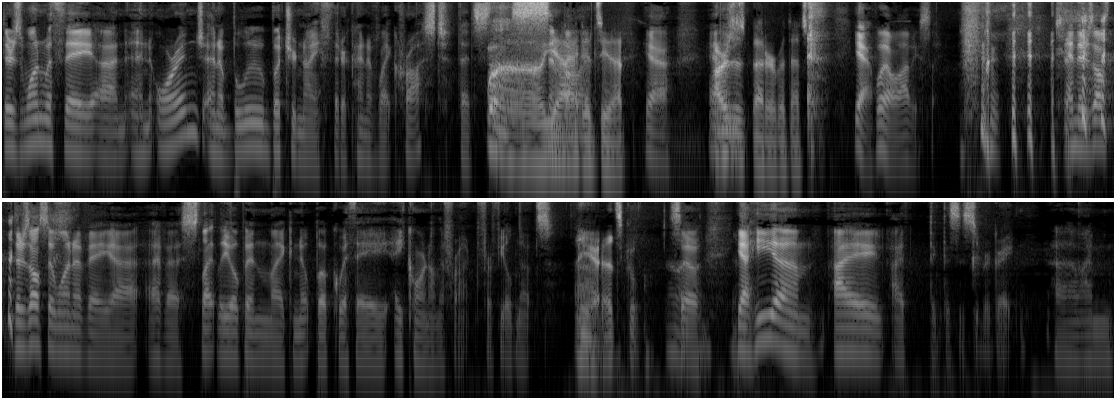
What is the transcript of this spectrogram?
there's one with a an, an orange and a blue butcher knife that are kind of like crossed. That's Whoa, yeah, I did see that. Yeah. And Ours then- is better, but that's yeah. Well, obviously. and there's also there's also one of a uh, I have a slightly open like notebook with a acorn on the front for field notes. yeah, Um, that's cool. so yeah, he um I I think this is super great. Uh, I'm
